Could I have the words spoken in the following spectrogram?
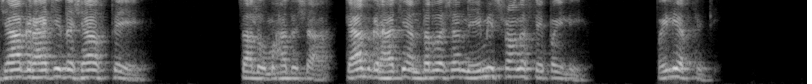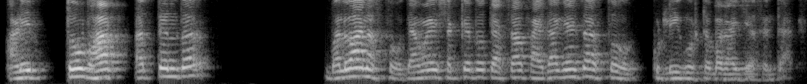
ज्या ग्रहाची दशा असते चालू महादशा त्याच ग्रहाची अंतर्दशा नेहमी स्ट्रॉंग असते पहिली. पहिली असते ती. आणि तो भाग अत्यंत बलवान असतो. त्यामुळे शक्यतो त्याचा फायदा घ्यायचा असतो. कुठलीही गोष्ट बघायची असेल त्यावेळेस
